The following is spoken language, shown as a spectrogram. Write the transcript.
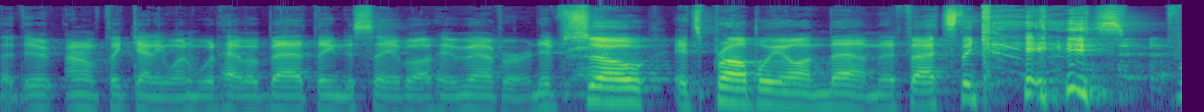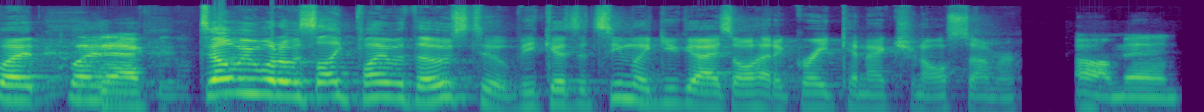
If, I don't think anyone would have a bad thing to say about him ever. And if so, it's probably on them if that's the case. but, exactly. tell me what it was like playing with those two because it seemed like you guys all had a great connection all summer. Oh man,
